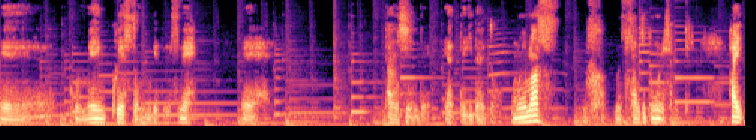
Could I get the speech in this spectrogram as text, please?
えー、このメインクエストに向けてですね、えー、楽しんでやっていきたいと思います。30分くらい喋ってる。はい。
